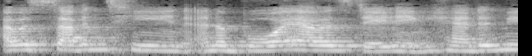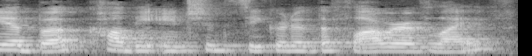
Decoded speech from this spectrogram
I was 17 and a boy I was dating handed me a book called The Ancient Secret of the Flower of Life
